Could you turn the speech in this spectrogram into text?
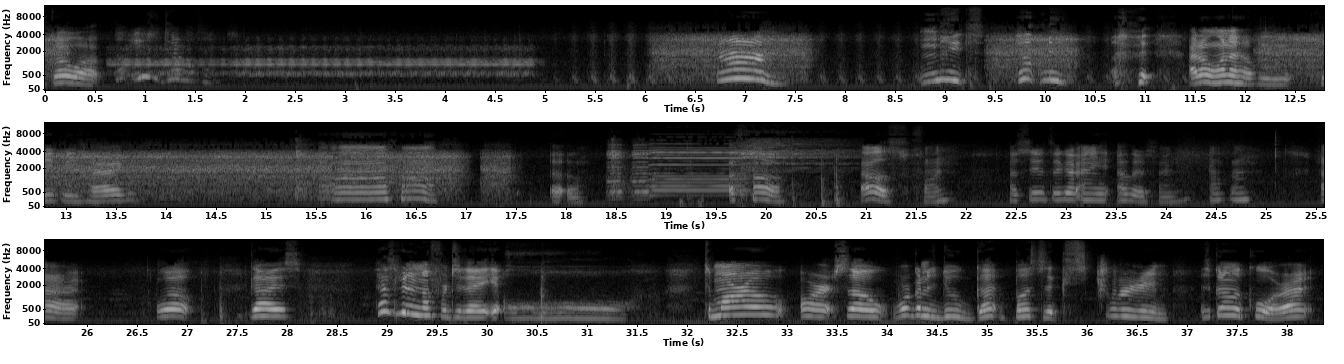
Go up. Don't use the turbo things. Urgh. Mates, help me. I don't want to help you, creepy hag. Uh-oh. Uh-huh. That was fun. Let's see if they got any other thing. Nothing? Alright. Well, guys, that's been enough for today. It- oh. Tomorrow, or so, we're gonna do Gut Bust Extreme. It's gonna look cool, right?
